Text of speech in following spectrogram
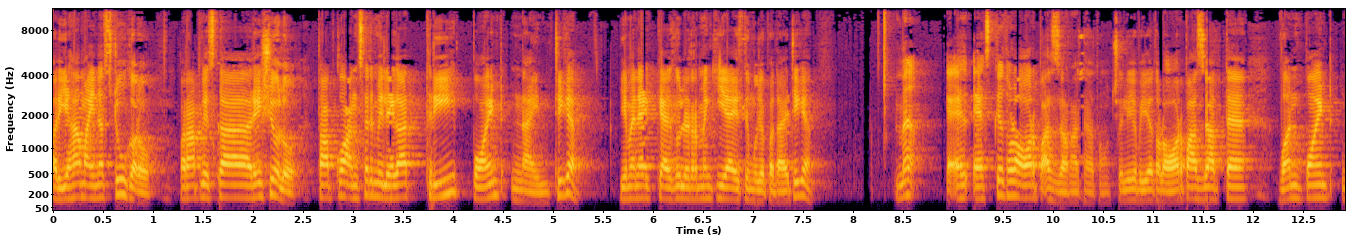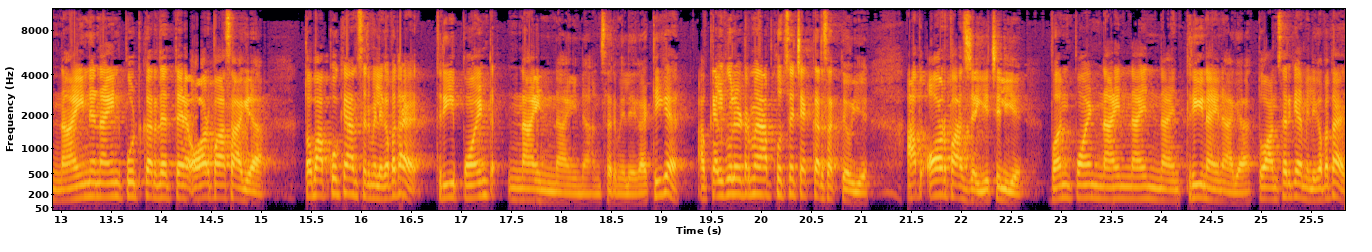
और यहाँ माइनस टू करो और आप इसका रेशियो लो तो आपको आंसर मिलेगा थ्री पॉइंट नाइन ठीक है? ये मैंने कैलकुलेटर में किया है मुझे पता है, ठीक है? मैं एस के थोड़ा और पास जाना चाहता हूँ। चलिए भैया, थोड़ा और पास जाते हैं। One point nine nine put कर देते हैं, और पास आ गया। तो अब आपको क्या आंसर मिलेगा, पता है? 3.99 आंसर मिलेगा, ठीक है? अब कैलकुलेटर में आप खुद से चेक कर सकते हो ये। आप और पास जाइए, चलिए। 1.99939 आ गया। तो आंसर क्या मिलेगा, पता है?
